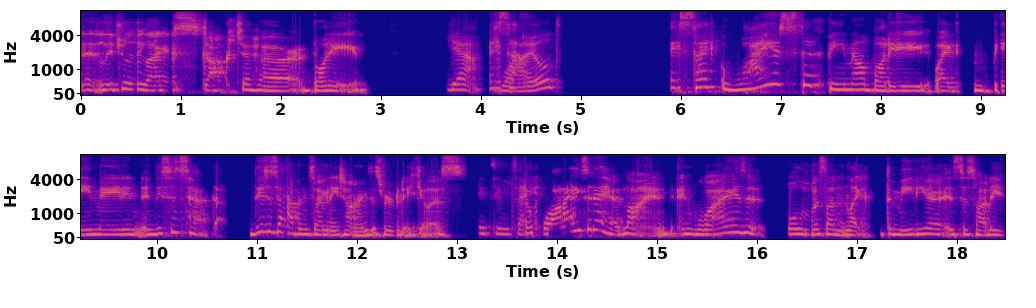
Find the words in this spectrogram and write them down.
It literally like stuck to her body. Yeah, It's wild. It's like, why is the female body like being made? In, and this is this has happened so many times. It's ridiculous. It's insane. But why is it a headline? And why is it all of a sudden like the media is deciding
